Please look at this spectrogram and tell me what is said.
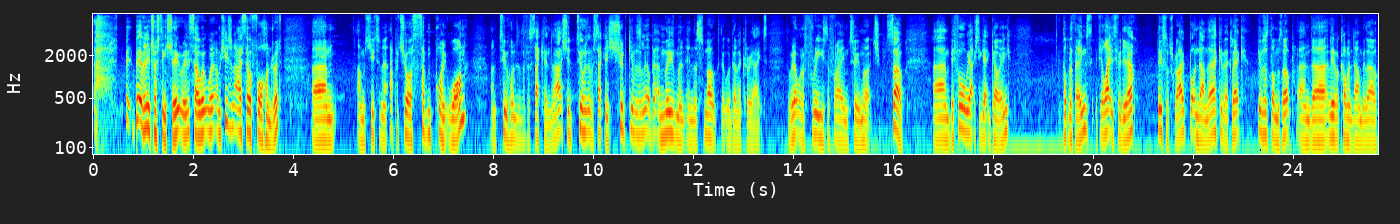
Bit, bit of an interesting shoot, really. So we're, we're, I'm shooting ISO 400. Um, I'm shooting at aperture 7.1 and 200th of a second. Now that should 200th of a second should give us a little bit of movement in the smoke that we're going to create. So we don't want to freeze the frame too much. So um, before we actually get going, a couple of things. If you like this video, do subscribe, button down there, give it a click, give us a thumbs up and uh, leave a comment down below.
